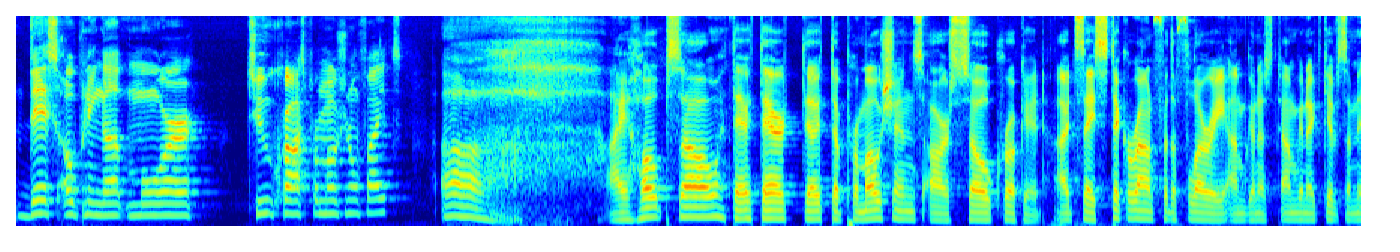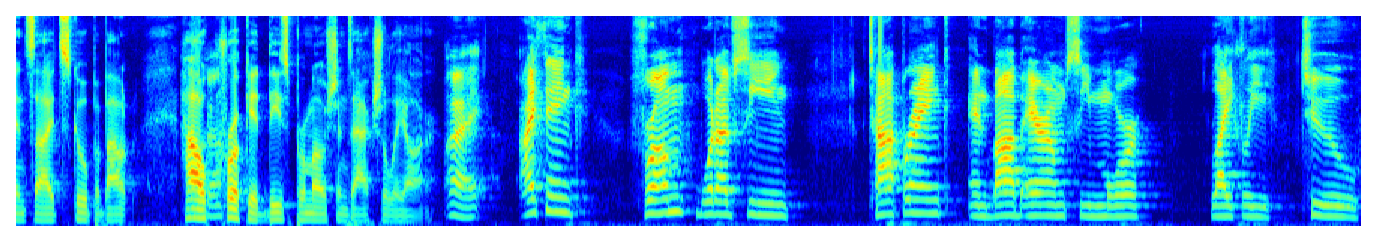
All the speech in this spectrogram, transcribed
this opening up more to cross promotional fights? Ah. I hope so. They're, they're, the the promotions are so crooked. I'd say stick around for the flurry. I'm gonna I'm gonna give some inside scoop about how crooked these promotions actually are. All right. I think from what I've seen, Top Rank and Bob Arum seem more likely to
